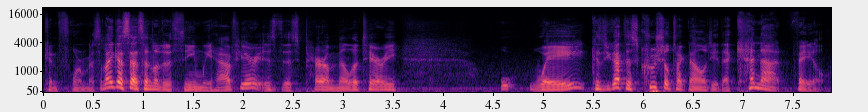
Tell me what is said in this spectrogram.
conformist. And I guess that's another theme we have here is this paramilitary way because you got this crucial technology that cannot fail.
